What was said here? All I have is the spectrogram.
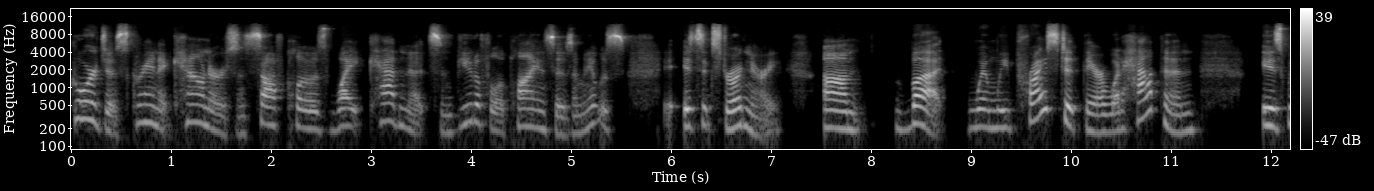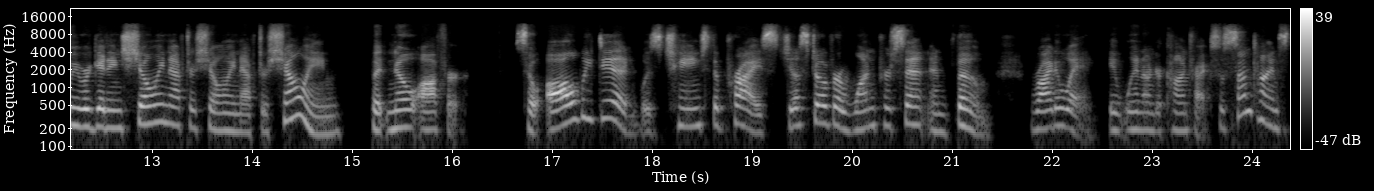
Gorgeous granite counters and soft close white cabinets and beautiful appliances. I mean, it was, it's extraordinary. Um, but when we priced it there, what happened is we were getting showing after showing after showing, but no offer. So all we did was change the price just over 1%, and boom, right away it went under contract. So sometimes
